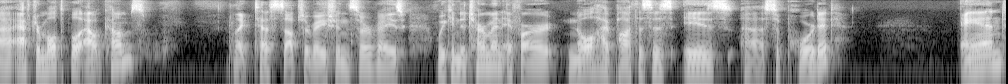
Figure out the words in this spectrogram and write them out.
after multiple outcomes, like tests, observations, surveys, we can determine if our null hypothesis is uh, supported and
